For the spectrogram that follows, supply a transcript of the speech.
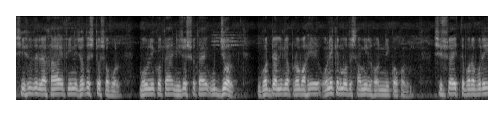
শিশুদের লেখায় তিনি যথেষ্ট সফল। মৌলিকতায় নিজস্বতায় উজ্জ্বল। গড্ডালিগা প্রবাহে অনেকের মতো সামিল হননি কখনো। শিশু সাহিত্যে বরাবরই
